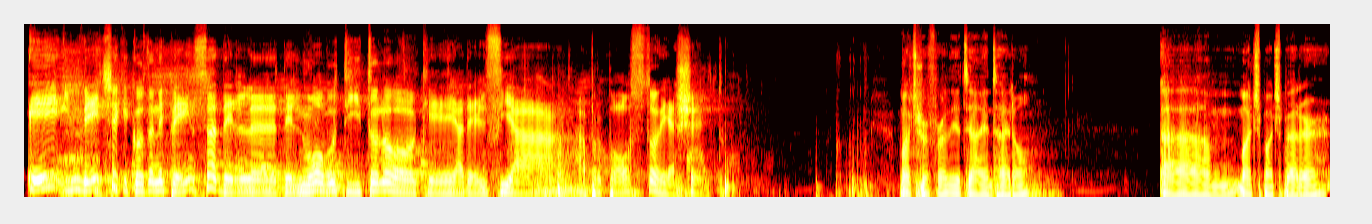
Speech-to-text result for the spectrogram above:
e invece che cosa ne pensa del, del nuovo titolo che Adelphi ha, ha, proposto e ha scelto? Much prefer the Italian title. Um, much, much better.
